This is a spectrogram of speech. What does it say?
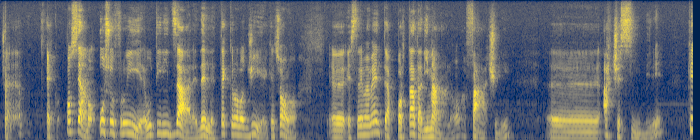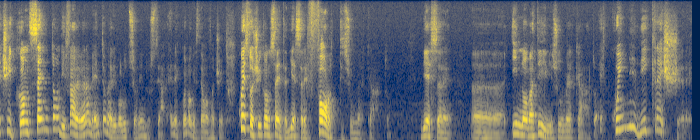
Cioè, ecco, possiamo usufruire, utilizzare delle tecnologie che sono eh, estremamente a portata di mano, facili, eh, accessibili, che ci consentono di fare veramente una rivoluzione industriale ed è quello che stiamo facendo. Questo ci consente di essere forti sul mercato, di essere eh, innovativi sul mercato e quindi di crescere,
